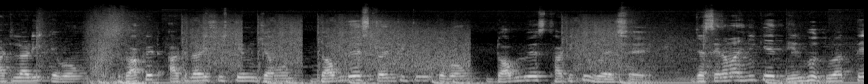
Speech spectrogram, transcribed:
artillery এবং রকেট আর্টিলারি সিস্টেম যেমন ডব্লিউএস টোয়েন্টি টু এবং ডব্লিউএস থার্টি টু রয়েছে, যা সেনাবাহিনীকে দীর্ঘ দূরত্বে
